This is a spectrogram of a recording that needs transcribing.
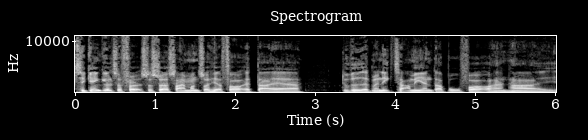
Til gengæld så, før, så sørger Simon så her for, at der er, du ved, at man ikke tager mere, end der er brug for, og han har, øh,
